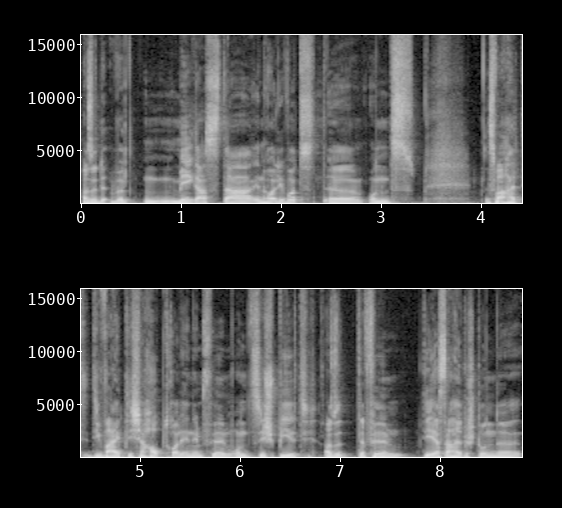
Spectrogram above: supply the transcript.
also ein Megastar in Hollywood äh, und es war halt die weibliche Hauptrolle in dem Film und sie spielt, also der Film, die erste halbe Stunde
